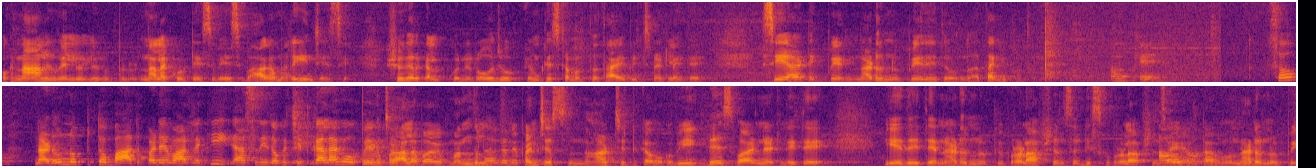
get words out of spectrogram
ఒక నాలుగు వెల్లుల్లి రుబ్బులు నల కొట్టేసి వేసి బాగా మరిగించేసి షుగర్ కలుపుకొని రోజు ఎంటీ స్టమక్తో తాగిపించినట్లయితే సియాటిక్ పెయిన్ నడుము నొప్పి ఏదైతే ఉందో అది తగ్గిపోతుంది. ఓకే. సో నడుము నొప్పితో బాధపడే వాళ్ళకి అసలు ఇది ఒక చిట్కాలాగా ఉపయోగ చాలా బాగా మందులాగానే పనిచేస్తుంది. నాట్ చిట్కా. ఒక వీక్ డేస్ వాడినట్లయితే ఏదైతే నడుము నొప్పి ప్రొలాప్షన్స్ డిస్క్ ప్రొలాప్షన్స్ అయి అంటాము నడుము నొప్పి.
